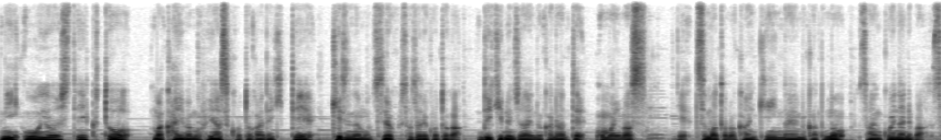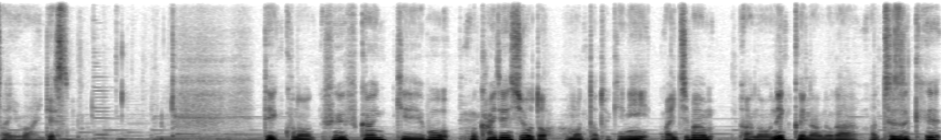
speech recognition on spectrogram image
に応用していくと、まあ、会話も増やすことができて絆も強くさせることができるんじゃないのかなって思います。妻との関係に悩む方の参考になれば幸いです。で、この夫婦関係を改善しようと思った時に、まあ、一番あのネックになるのが、まあ、続け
